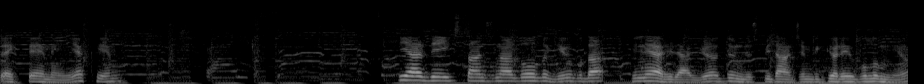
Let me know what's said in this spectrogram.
Direkt BM'yi yakayım. Diğer DX dungeonlarda olduğu gibi bu da lineer ilerliyor. Dümdüz bir dungeon, bir görev bulunmuyor.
